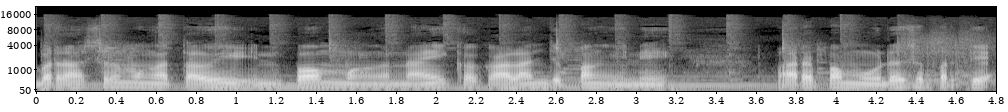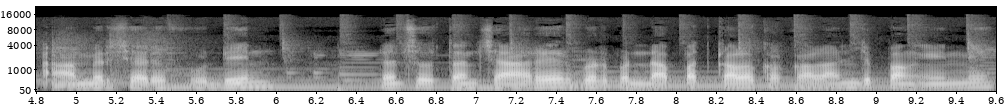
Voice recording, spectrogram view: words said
berhasil mengetahui info mengenai kekalahan Jepang ini. Para pemuda seperti Amir Syarifuddin dan Sultan Syahrir berpendapat kalau kekalahan Jepang ini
